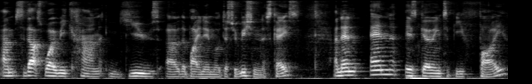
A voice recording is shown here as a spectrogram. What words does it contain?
Um, so that's why we can use uh, the binomial distribution in this case. And then n is going to be 5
